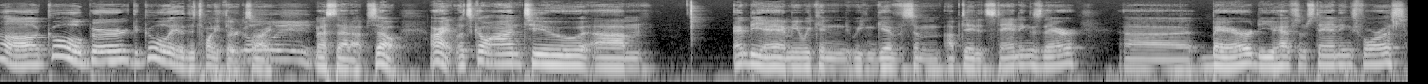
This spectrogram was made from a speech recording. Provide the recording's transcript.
Oh, Goldberg, the goalie, the 23rd. Sorry, messed that up. So, all right, let's go on to um, NBA. I mean, we can we can give some updated standings there. Uh, Bear, do you have some standings for us?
